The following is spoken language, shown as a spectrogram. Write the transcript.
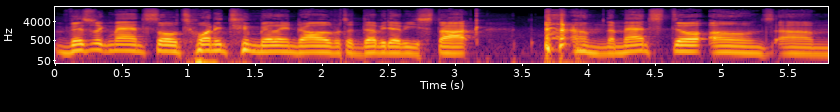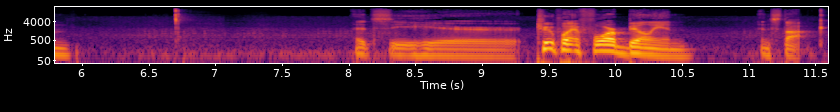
Vince McMahon sold twenty two million dollars worth of WWE stock. the man still owns um. Let's see here, two point four billion in stock.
